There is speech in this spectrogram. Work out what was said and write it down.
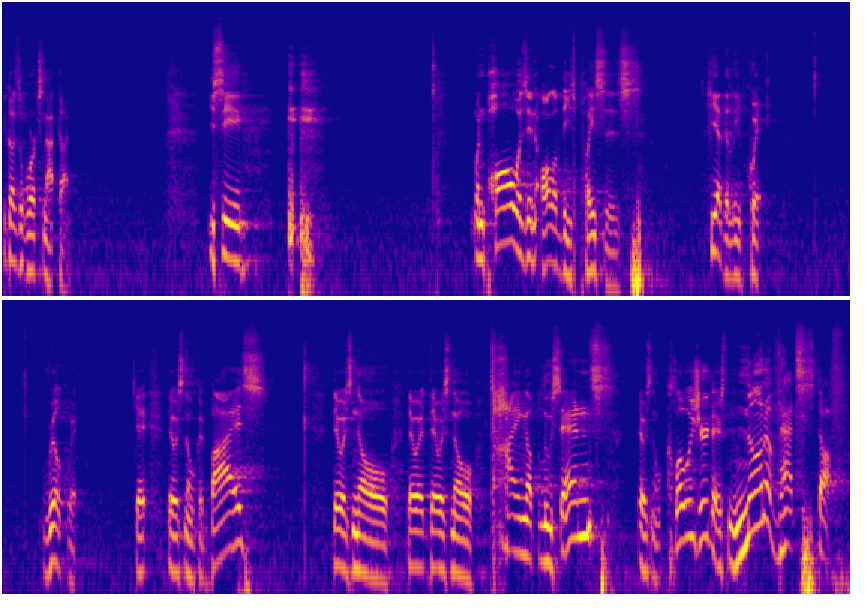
Because the work's not done. You see, when Paul was in all of these places, he had to leave quick. Real quick. Okay? There was no goodbyes. There was no, there, were, there was no tying up loose ends. There was no closure. There's none of that stuff.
